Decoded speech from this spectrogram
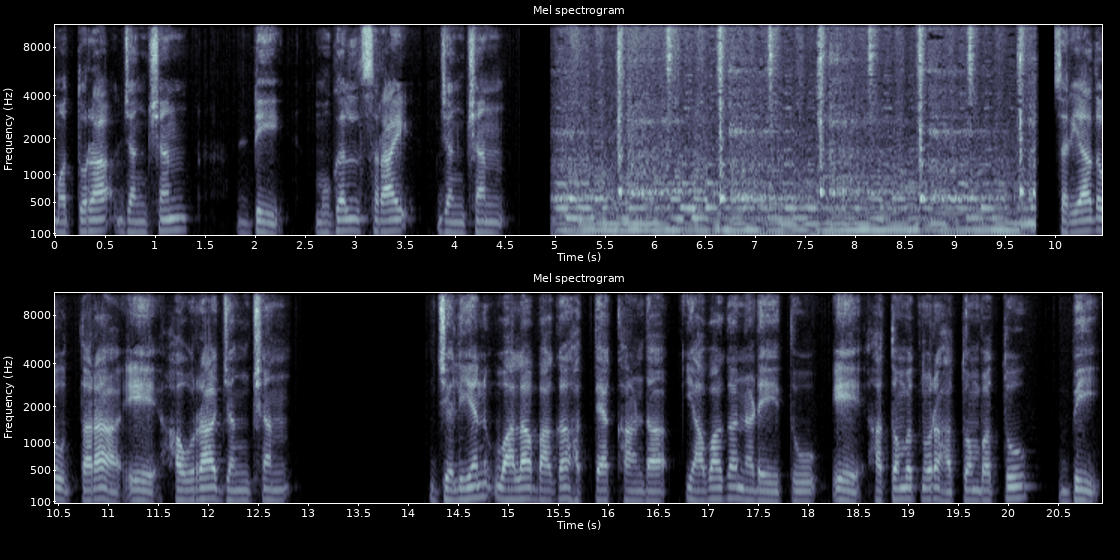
Mathura junction, D. Mughalsarai junction. ಸರಿಯಾದ ಉತ್ತರ, ಎ. ಹೌರಾ ಜಂಕ್ಷನ್. ಜಲಿಯನ್ ವಾಲಾಬಾಗ ಹತ್ಯಾಕಾಂಡ ಯಾವಾಗ ನಡೆಯಿತು? ಎ. ಹತ್ತೊಂಬತ್ತು ನೂರ ಹತ್ತೊಂಬತ್ತು, ಬಿ.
